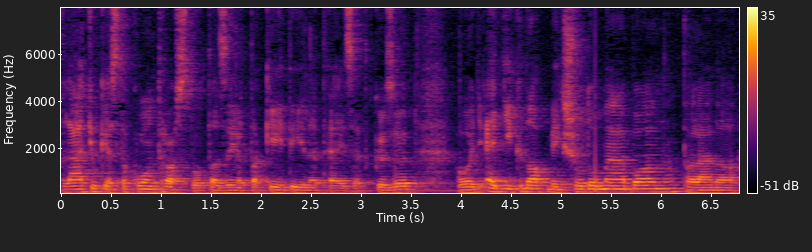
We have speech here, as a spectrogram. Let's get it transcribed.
Látjuk ezt a kontrasztot azért a két élethelyzet között, hogy egyik nap még Sodomában, talán a,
